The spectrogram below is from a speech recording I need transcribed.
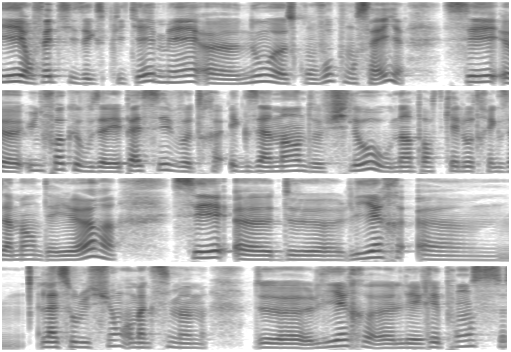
Et en fait, ils expliquaient, mais euh, nous, euh, ce qu'on vous conseille, c'est une fois que vous avez passé votre examen de philo ou n'importe quel autre examen d'ailleurs, c'est de lire la solution au maximum, de lire les réponses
